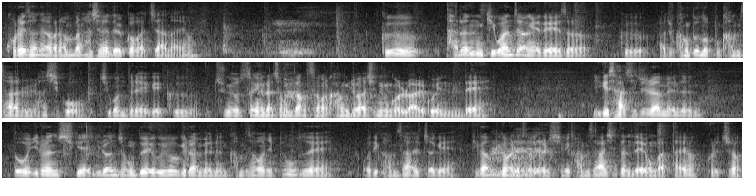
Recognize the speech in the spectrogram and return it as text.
고래 사냥을 한번 하셔야 될 것 같지 않아요? 그 다른 기관장에 대해서 그 아주 강도 높은 감사를 하시고 직원들에게 그 중요성이나 정당성을 강조하시는 걸로 알고 있는데 이게 사실이라면은 또 이런 식의 이런 정도의 의혹이라면은 감사원이 평소에 어디 감사할 적에 피감기관에서 열심히 감사하시던 내용 같아요. 그렇죠?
